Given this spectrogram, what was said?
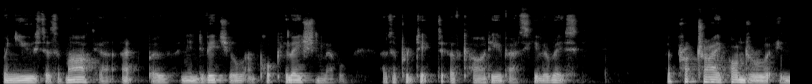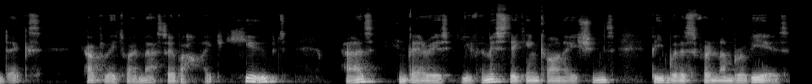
when used as a marker at both an individual and population level as a predictor of cardiovascular risk. The triponderal index, calculated by mass over height cubed, has, in various euphemistic incarnations, been with us for a number of years.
